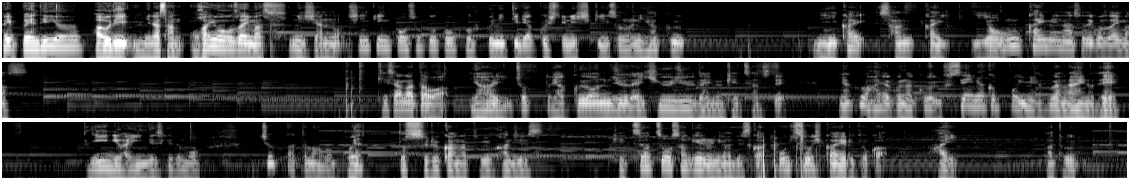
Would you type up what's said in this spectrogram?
はい、ベンディア。ハウディ。皆さん、おはようございます。西安の心筋梗塞克服日記略して西金その202回、3回、4回目の朝でございます。今朝方は、やはりちょっと140代、90代の血圧で、脈が速くなく、不整脈っぽい脈がないので、いいにはいいんですけども、ちょっと頭がぼやっとするかなという感じです。血圧を下げるにはですか、糖質を控えるとか、はい。あと、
